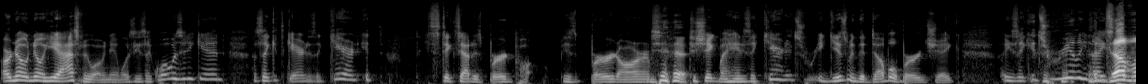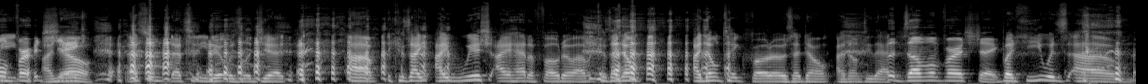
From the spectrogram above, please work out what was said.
or no, no, he asked me what my name was. He's like, "What was it again?" I was like, "It's Garen." He's like, "Garen," it. Sticks out his bird paw, his bird arm to shake my hand. He's like, "Garen," it's. He gives me the double bird shake. He's like, "It's really nice." to double meet-" bird I shake. know. That's when, that's when you knew it was legit. Um, because I, I wish I had a photo of it because I don't I don't take photos. I don't I don't do that The double bird shake. but he was um,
